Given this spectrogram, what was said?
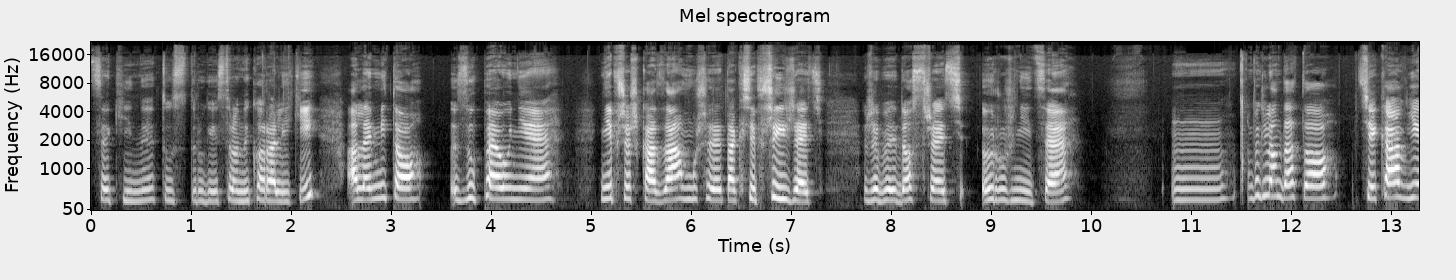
cekiny, tu z drugiej strony koraliki, ale mi to zupełnie nie przeszkadza. Muszę tak się przyjrzeć, żeby dostrzec różnicę. Mm, wygląda to ciekawie,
